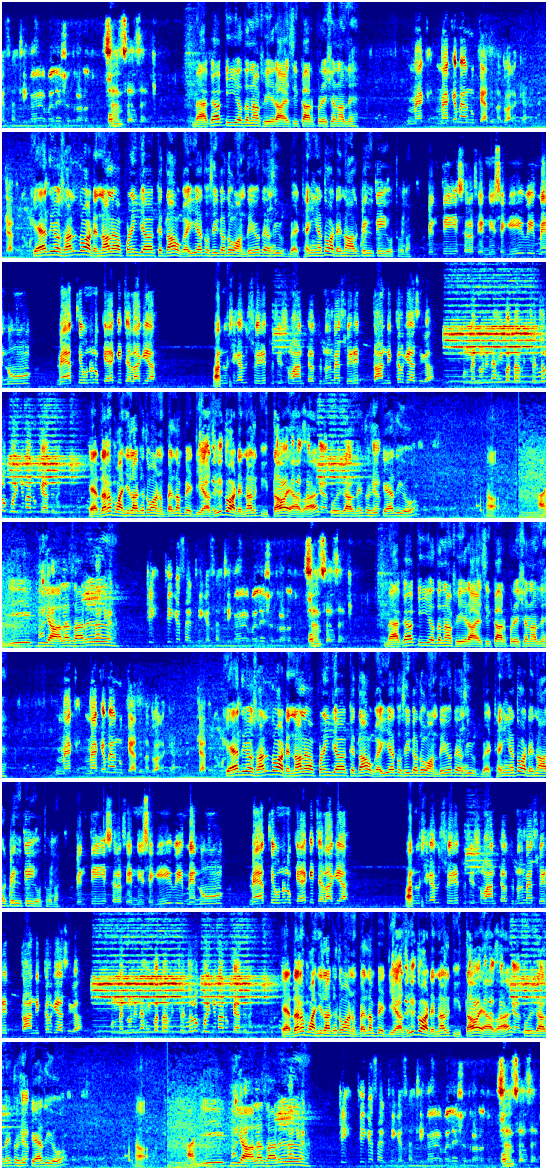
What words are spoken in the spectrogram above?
ਹੈ ਸਰ ਠੀਕ ਹੈ। ਮੈਂ ਐਮਐਲਏ ਸ਼ਤਰਾਣਾ ਤੋਂ। Sir sir sir. ਮੈਂ ਕਿਹਾ ਕੀ ਉਹਦੇ ਨਾਲ ਫੇਰ ਆਏ ਸੀ ਕਾਰਪੋਰੇਸ਼ਨ ਵਾਲੇ। ਮੈਂ ਮੈਂ ਕਿਹਾ ਮੈਂ ਉਹਨੂੰ ਕਹਿ ਦੇਣਾ ਦੁਬਾਰਾ ਕਹਿ ਕਹਿ ਦੇਣਾ ਹੁਣ। ਕਹਿ ਦਿਓ ਸਰ ਤੁਹਾਡੇ ਨਾਲ ਆਪਣੀ ਜਾਂ ਕਿਦਾਂ ਹੋ ਗਈ ਆ? ਤੁਸੀਂ ਕਦੋਂ ਆਉਂਦੇ ਹੋ ਤੇ ਅਸੀਂ ਬੈਠੇ ਹੀ ਆ ਤੁਹਾਡੇ ਨਾਲ ਕੋਈ ਕੋਈ ਉੱਥੋਂ ਦਾ। ਬੇਨਤੀ ਸਿਰਫ ਇੰਨੀ ਸੀਗੀ ਵੀ ਮੈਨੂੰ ਮੈਂ ਇੱਥੇ ਉਹਨਾਂ ਨੂੰ ਕਹਿ ਕੇ ਚਲਾ ਗਿਆ। ਮੈਨੂੰ ਸੀਗਾ ਵੀ ਸਵੇਰੇ ਤੁਸੀਂ ਸਮਾਨ ਕਰ ਦਿਓ ਮੈਂ ਸਵੇਰੇ ਤਾਂ ਨਿਕਲ ਗਿਆ ਸੀਗਾ। ਹੁਣ ਮੈਨੂੰ ਨਹੀਂ ਨਾ ਹੀ ਪਤਾ ਵੀ ਚਲੋ ਕੋਈ ਨਹੀਂ ਮੈਂ ਉਹਨੂੰ ਕਹਿ ਦੇਣਾ ਐਦਾਂ ਨਾ 5 ਲੱਖ ਤੁਹਾਨੂੰ ਪਹਿਲਾਂ ਭੇਜਿਆ ਸੀ ਤੁਹਾਡੇ ਨਾਲ ਕੀਤਾ ਹੋਇਆ ਵਾ। ਕੋਈ ਗੱਲ ਨਹੀਂ ਤੁਸੀਂ ਕਹਿ ਦਿਓ। ਹਾਂ। ਹਾਂਜੀ ਕੀ ਹਾਲ ਆ ਸਰ? ਠੀਕ ਠੀਕ ਹੈ ਸਰ ਠੀਕ ਹੈ ਸਰ ਠੀਕ ਹੈ। ਮੈਂ ਐਮਐਲਏ ਸ਼ਤਰਾਣਾ ਤੋਂ। Sir sir sir. ਮੈਂ ਕਿਹਾ ਕੀ ਉਹਦੇ ਨਾਲ ਫੇਰ ਆਏ ਸੀ ਕਾਰਪੋਰੇਸ਼ਨ ਵਾਲੇ? ਮੈਂ ਮੈਂ ਕਿਹਾ ਮੈਂ ਉਹਨੂੰ ਕਹਿ ਦੇਣਾ ਦੁਬਾਰਾ ਕਹਿ ਕਹਿ ਦੇਣਾ। ਕਹਿ ਦਿਓ ਸਰ ਤੁਹਾਡੇ ਨਾਲ ਆਪਣੀ ਜਾਂ ਕਿਦਾਂ ਹੋ ਗਈ ਆ? ਤੁਸੀਂ ਕਦੋਂ ਆਉਂਦੇ ਹੋ ਤੇ ਅਸੀਂ ਬੈਠੇ ਹੀ ਆ ਤੁਹਾਡੇ ਨਾਲ ਕੋਈ ਕੋਈ ਉੱਥੋਂ ਦਾ ਬੇਨਤੀ ਸਿਰਫ ਇੰਨੀ ਸੀਗੀ ਵੀ ਮੈਨੂੰ ਮੈਂ ਇੱਥੇ ਉਹਨਾਂ ਨੂੰ ਕਹਿ ਕੇ ਚਲਾ ਗਿਆ। ਮੈਨੂੰ ਸੀਗਾ ਵੀ ਸਵੇਰੇ ਤੁਸੀਂ ਸਮਾਨ ਕਰ ਦਿਓ ਮੈਂ ਸਵੇਰੇ ਤਾਂ ਨਿਕਲ ਗਿਆ ਸੀਗਾ। ਹੁਣ ਮੈਨੂੰ ਨਹੀਂ ਨਾ ਹੀ ਪਤਾ ਵੀ ਚਲੋ ਕੋਈ ਨਹੀਂ ਮੈਂ ਉਹਨੂੰ ਕਹਿ ਦੇਣਾ ਐਦਾਂ ਨਾ 5 ਲੱਖ ਤੁਹਾਨੂੰ ਪਹਿਲਾਂ ਭੇਜਿਆ ਸੀ ਤੁਹਾਡੇ ਨਾਲ ਕੀਤਾ ਹੋਇਆ ਵਾ। ਕੋਈ ਗੱਲ ਨਹੀਂ ਤੁਸੀਂ ਕਹਿ ਦਿਓ। ਹਾਂ। ਹਾਂਜੀ ਕੀ ਹਾਲ ਆ ਸਰ? ਠੀਕ ਠੀਕ ਹੈ ਸਰ ਠੀਕ ਹੈ ਸਰ ਠੀਕ ਹੈ। ਮੈਂ ਐਮਐਲਏ ਸ਼ਤਰਾਣਾ ਤੋਂ ਸਰ।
